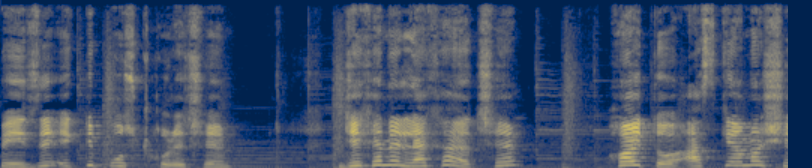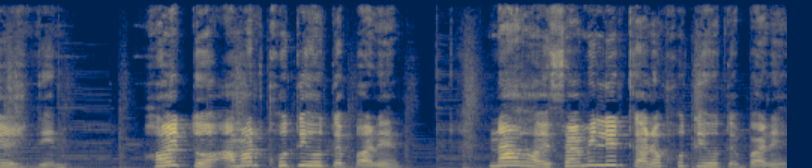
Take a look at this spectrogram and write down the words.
পেজে একটি পোস্ট করেছে, যেখানে লেখা আছে, হয়তো আজকে আমার শেষ দিন। হয়তো আমার ক্ষতি হতে পারে। না হয় ফ্যামিলির কারও ক্ষতি হতে পারে।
